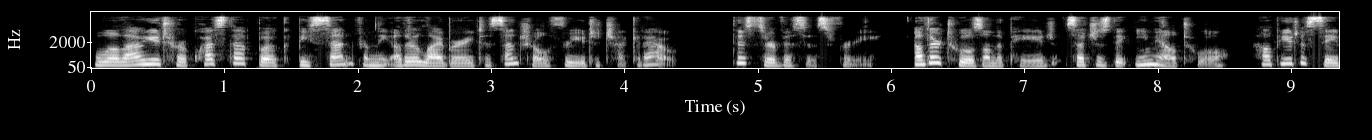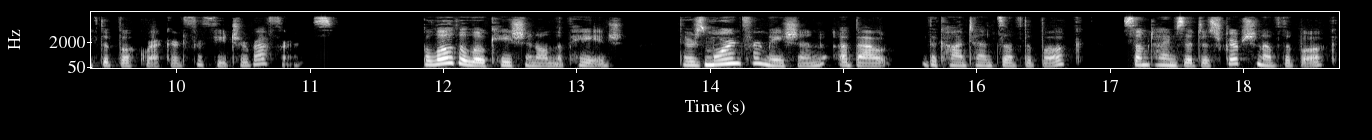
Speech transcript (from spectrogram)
will allow you to request that book be sent from the other library to Central for you to check it out. This service is free. Other tools on the page, such as the email tool, help you to save the book record for future reference. Below the location on the page, there's more information about the contents of the book, sometimes a description of the book,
